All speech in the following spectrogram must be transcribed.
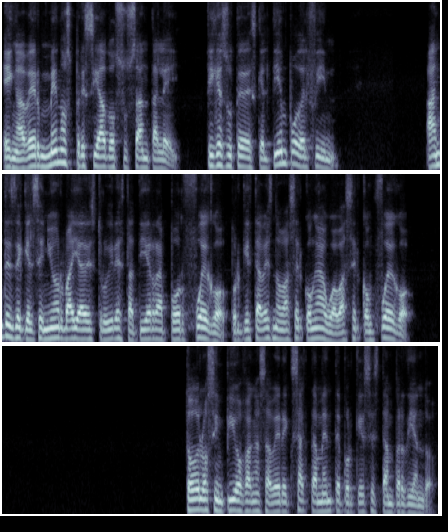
en haber menospreciado su santa ley. Fíjense ustedes que el tiempo del fin, antes de que el Señor vaya a destruir esta tierra por fuego, porque esta vez no va a ser con agua, va a ser con fuego. Todos los impíos van a saber exactamente por qué se están perdiendo.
